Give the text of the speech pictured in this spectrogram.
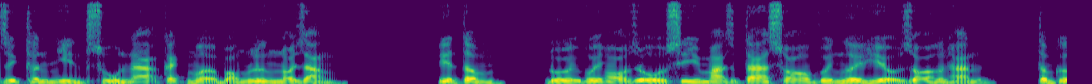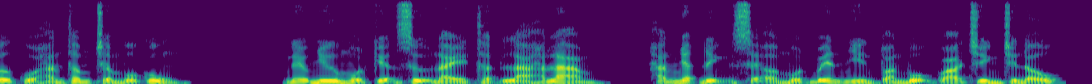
Dịch thần nhìn xù nạ cách mở bóng lưng nói rằng, yên tâm, đối với họ rổ xì mà ta so với ngươi hiểu rõ hơn hắn, tâm cơ của hắn thâm trầm vô cùng. Nếu như một kiện sự này thật là hắn làm, hắn nhất định sẽ ở một bên nhìn toàn bộ quá trình chiến đấu.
